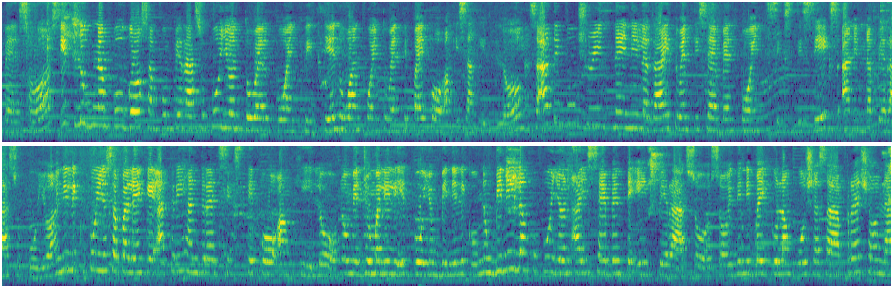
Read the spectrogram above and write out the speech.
pesos. Itlog ng pugo, 10 piraso po yun, 12.15. 1.25 po ang isang itlog. Sa ating pong shrimp na inilagay, 27.66. 6 na piraso po yun. Binili ko po yun sa palengke at 360 po ang kilo. So, medyo maliliit po yung binili ko. Nung binilang ko po yun ay 78 piraso. So, dinivide ko lang po siya sa presyo na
